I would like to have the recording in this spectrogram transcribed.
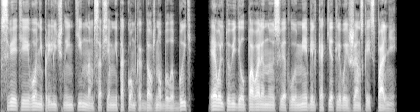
В свете его неприлично интимном, совсем не таком, как должно было быть, Эвальд увидел поваленную светлую мебель кокетливой женской спальни.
